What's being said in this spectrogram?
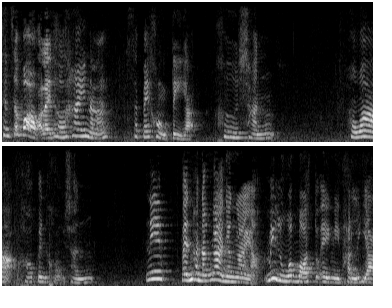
ฉันจะบอกอะไรเธอให้นะส เปคของตีอะคือฉัน เพราะว่าเขาเป็นของฉัน นี่เป็นพนักงานยังไงอะไม่รู้ว่าบอสตัวเองมีภรรยา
